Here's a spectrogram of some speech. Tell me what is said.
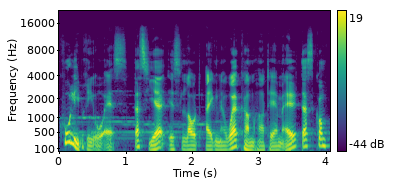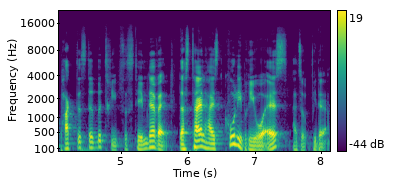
Colibri OS. Das hier ist laut eigener Welcome HTML das kompakteste Betriebssystem der Welt. Das Teil heißt Colibri OS, also wie der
